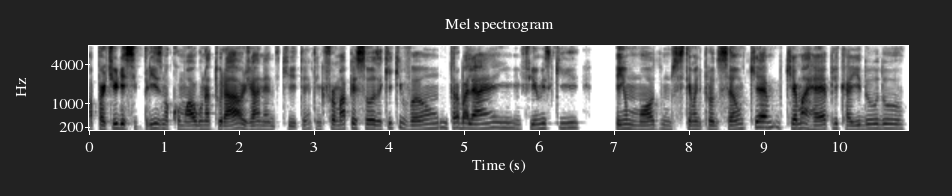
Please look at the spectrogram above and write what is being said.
a partir desse prisma como algo natural já, né, que tem, tem que formar pessoas aqui que vão trabalhar em, em filmes que tem um modo, um sistema de produção que é, que é uma réplica aí do, do,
